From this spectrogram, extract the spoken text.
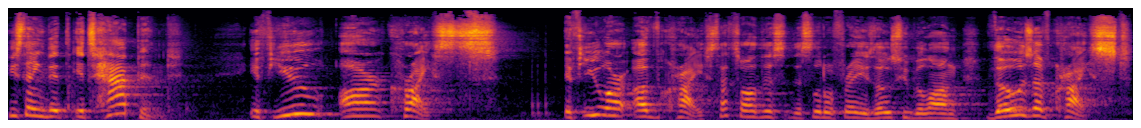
He's saying that it's happened. If you are Christ's, if you are of Christ, that's all this, this little phrase, those who belong, those of Christ.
